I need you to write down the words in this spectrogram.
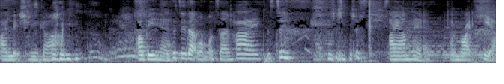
I literally can't. I'll be here. do that one more time. Hi. Just do. just. I am here. I'm right here.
